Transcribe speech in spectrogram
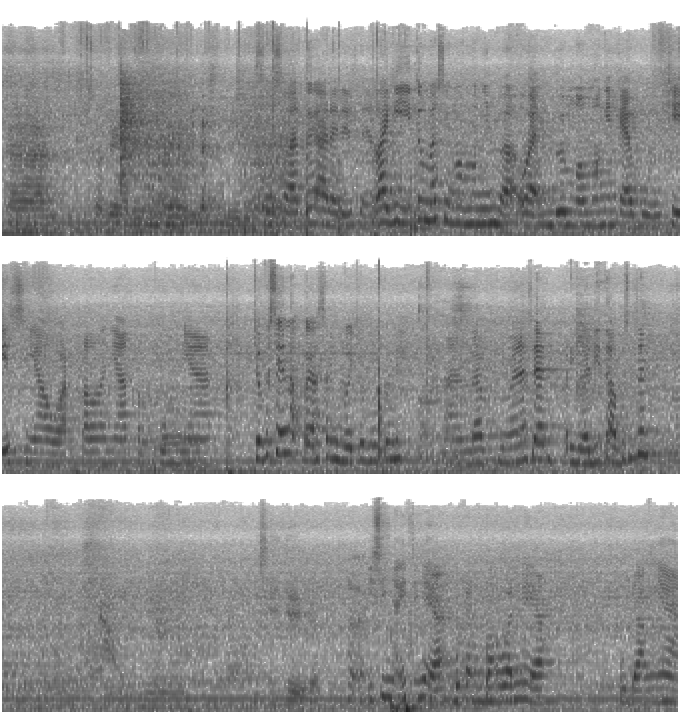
Nah, sesuatu yang ada di diri kita sendiri. sesuatu yang ada di sini. Lagi itu masih ngomongin bakwan, belum ngomongin kayak buncisnya, wortelnya, tepungnya. Coba sih yang sering baca buku nih. Anda gimana sih? Pribadi itu apa sih Sen? Ya. Isinya isinya ya, bukan bakwannya ya, udangnya.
